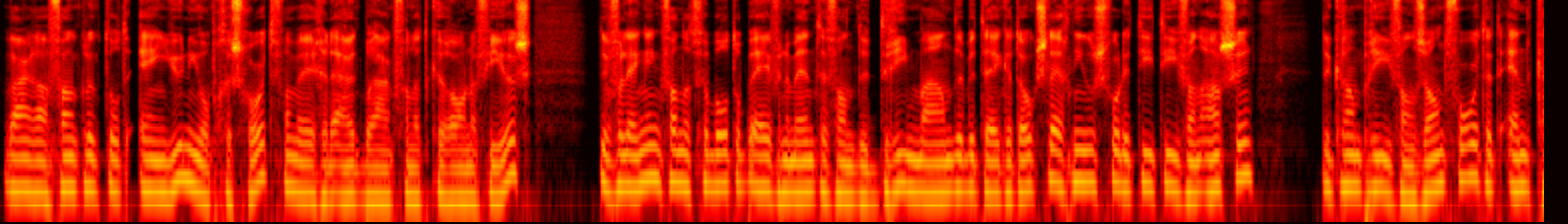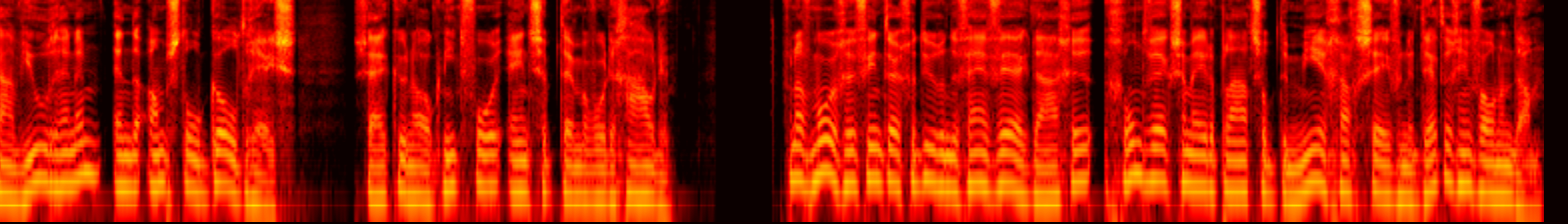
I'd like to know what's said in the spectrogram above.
waren afhankelijk tot 1 juni opgeschort vanwege de uitbraak van het coronavirus. De verlenging van het verbod op evenementen van de drie maanden betekent ook slecht nieuws voor de TT van Assen, de Grand Prix van Zandvoort, het NK wielrennen en de Amstel Gold Race. Zij kunnen ook niet voor 1 september worden gehouden. Vanaf morgen vindt er gedurende vijf werkdagen grondwerkzaamheden plaats op de Meergracht 37 in Volendam.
